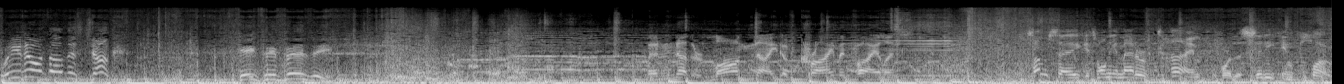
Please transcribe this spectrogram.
What do you do with all this junk? Keeps me busy. Another long night of crime and violence. Some say it's only a matter of time before the city implodes.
